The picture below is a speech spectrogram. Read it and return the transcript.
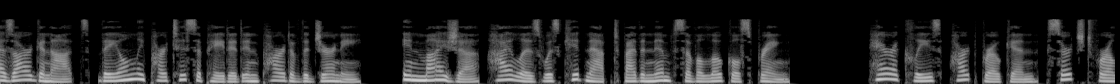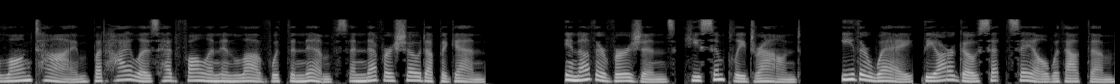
As Argonauts, they only participated in part of the journey. In Mysia, Hylas was kidnapped by the nymphs of a local spring. Heracles, heartbroken, searched for a long time but Hylas had fallen in love with the nymphs and never showed up again. In other versions, he simply drowned. Either way, the Argo set sail without them.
